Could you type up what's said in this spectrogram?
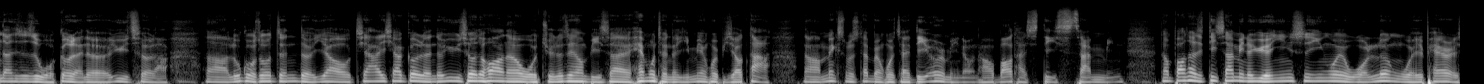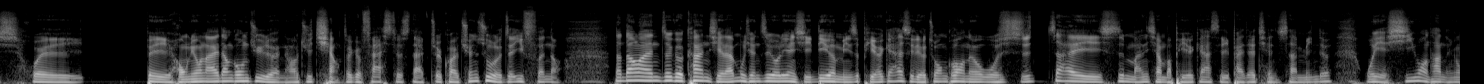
但是是我个人的预测啦，啊，如果说真的要加一下个人的预测的话呢，我觉得这场比赛 Hamilton 的赢面会比较大，那 Max Verstappen 会在第二名哦，然后 Bottas 第三名。那 Bottas 第三名的原因是因为我认为 Paris 会。被红牛来当工具人，然后去抢这个 fastest lap 最快圈速的这一分哦。那当然，这个看起来目前自由练习第二名是 Pierre Gasly 的状况呢，我实在是蛮想把 Pierre Gasly 排在前三名的。我也希望他能够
